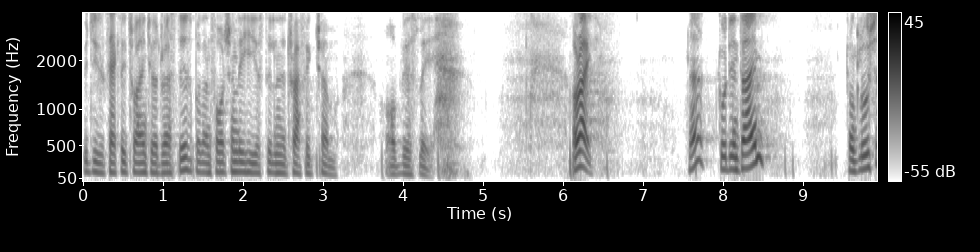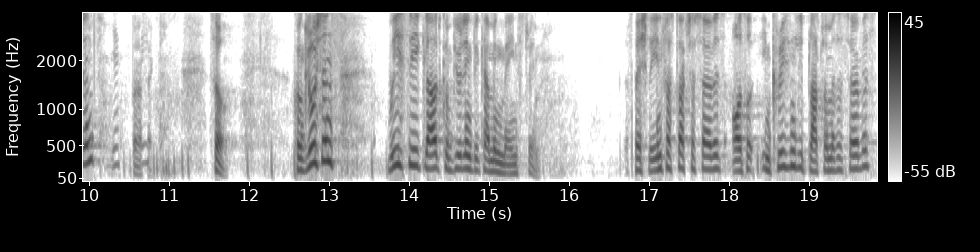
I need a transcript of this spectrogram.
which is exactly trying to address this, but unfortunately he is still in a traffic jam, obviously. All right. Yeah, good in time? Conclusions? Yes. Perfect. Please. So, conclusions, we see cloud computing becoming mainstream, especially infrastructure service, also increasingly platform as a service.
